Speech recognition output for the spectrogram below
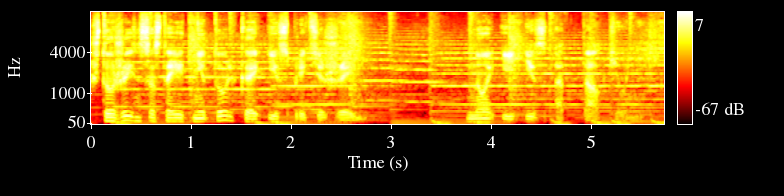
что жизнь состоит не только из притяжений, но и из отталкиваний.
